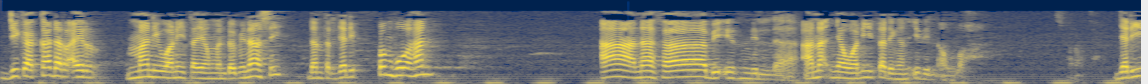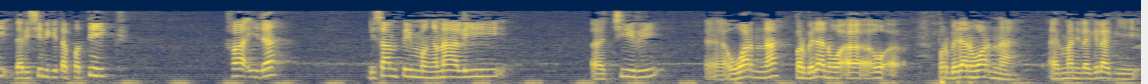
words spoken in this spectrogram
jika kadar air mani wanita yang mendominasi dan terjadi pembuahan anafa biidnillah anaknya wanita dengan izin Allah. Jadi dari sini kita petik faidah di samping mengenali uh, ciri uh, warna perbedaan uh, perbedaan warna air mani laki-laki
